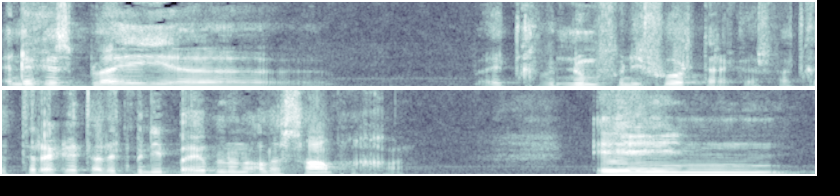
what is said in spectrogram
en ek is bly uh het genoem van die voortrekkers wat getrek het. Het met die Bybel en alles saamgegaan. En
